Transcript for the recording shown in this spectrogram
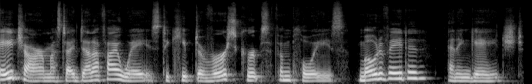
HR must identify ways to keep diverse groups of employees motivated and engaged.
